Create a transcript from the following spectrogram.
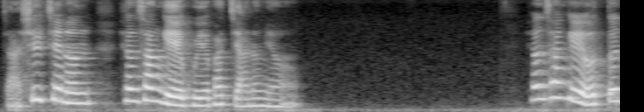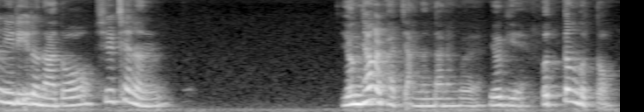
자, 실체는 현상계에 구애받지 않으며 현상계에 어떤 일이 일어나도 실체는 영향을 받지 않는다는 거예요. 여기에 어떤 것도.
